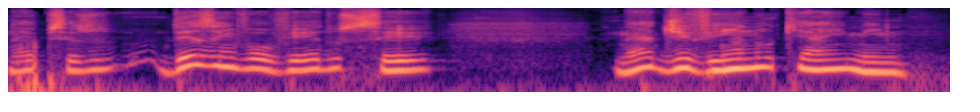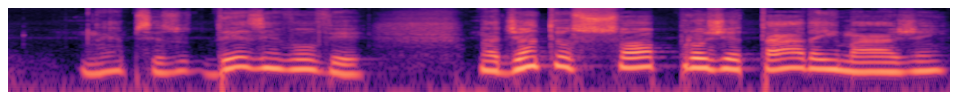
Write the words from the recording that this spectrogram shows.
Né? Eu preciso desenvolver o ser né, divino que há em mim. Né? Eu preciso desenvolver. Não adianta eu só projetar a imagem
